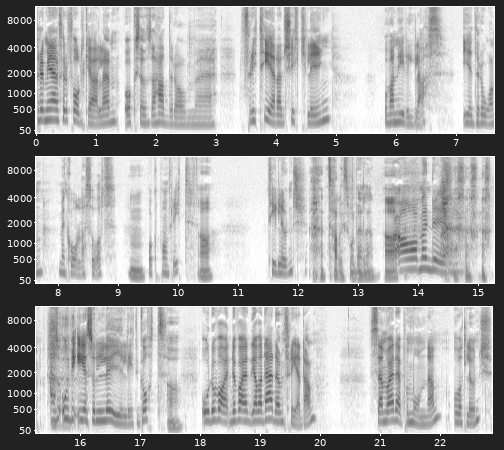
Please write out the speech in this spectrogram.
premiär för folkölen och sen så hade de eh, friterad kyckling och vaniljglass i ett rån med kolasås och pommes frites Ja, till lunch. tallriksmodellen. Ja. Ja, men det... Alltså, och det är så löjligt gott. Ja. Och då var, det var, jag var där den fredagen. Sen var jag där på måndagen och åt lunch.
